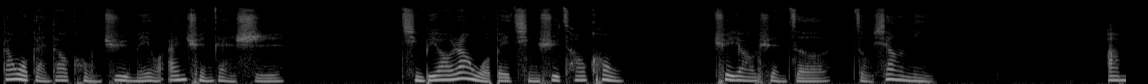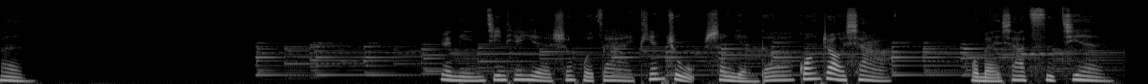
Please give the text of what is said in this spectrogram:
当我感到恐惧、没有安全感时，请不要让我被情绪操控，却要选择走向你。阿门。愿您今天也生活在天主圣言的光照下。我们下次见。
